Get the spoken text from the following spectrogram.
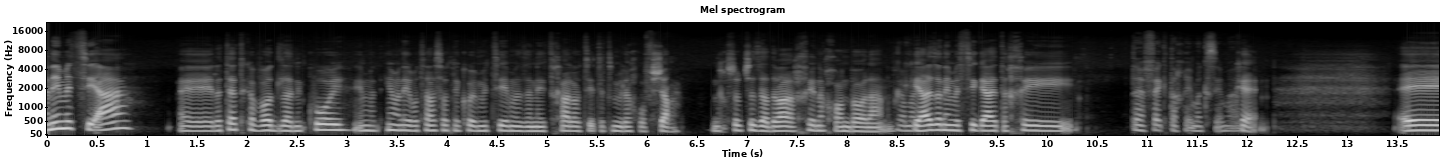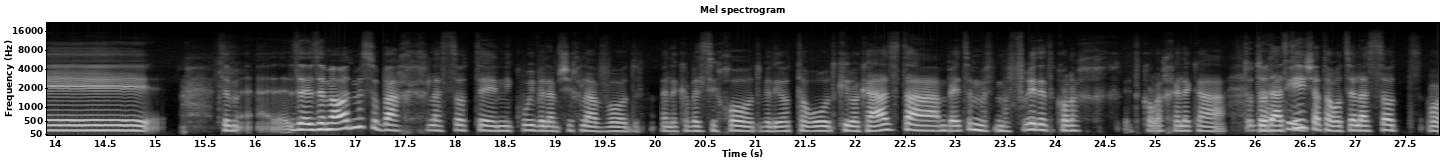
אני מציעה אה, לתת כבוד לניקוי, אם, אם אני רוצה לעשות ניקוי מיצים אז אני צריכה להוציא את עצמי לחופשה. אני חושבת שזה הדבר הכי נכון בעולם, כי אני. אז אני משיגה את הכי... את האפקט הכי מקסימלי. כן. אה, זה, זה, זה מאוד מסובך לעשות uh, ניקוי ולהמשיך לעבוד ולקבל שיחות ולהיות טרוד כאילו כי אז אתה בעצם מפריד את כל, הח, את כל החלק התודעתי שאתה רוצה לעשות או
